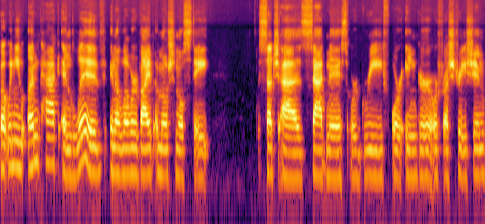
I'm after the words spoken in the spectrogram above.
But when you unpack and live in a lower vibe emotional state, such as sadness or grief or anger or frustration,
